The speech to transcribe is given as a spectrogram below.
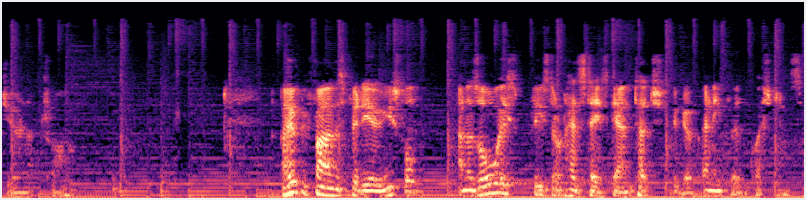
during that trial. I hope you found this video useful, and as always, please don't hesitate to get in touch if you have any further questions.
